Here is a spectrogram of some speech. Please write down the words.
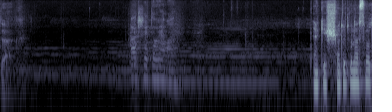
так. Так, еще тут у нас вот.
